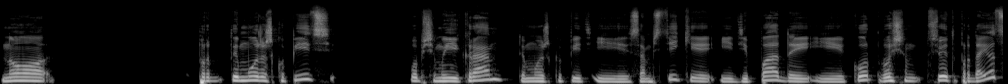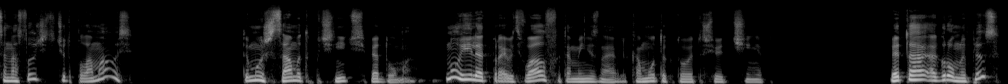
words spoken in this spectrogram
Но ты можешь купить, в общем, и экран, ты можешь купить и сам стики, и дипады, и корп. В общем, все это продается на случай, если что-то поломалось, ты можешь сам это починить у себя дома. Ну, или отправить в Valve, там, я не знаю, или кому-то, кто это все это чинит. Это огромный плюс,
